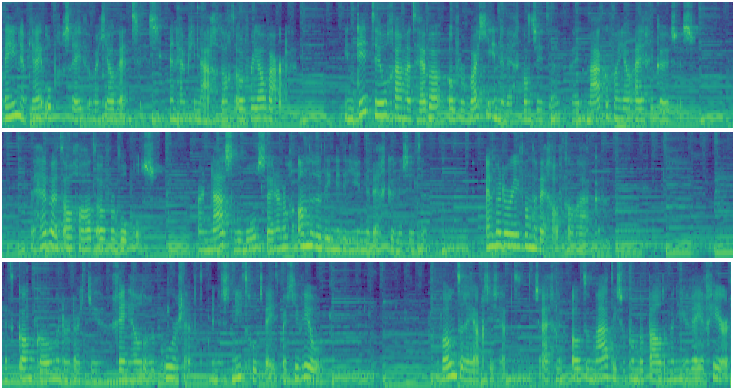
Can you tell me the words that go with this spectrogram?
Deel 1 heb jij opgeschreven wat jouw wens is en heb je nagedacht over jouw waarden. In dit deel gaan we het hebben over wat je in de weg kan zitten bij het maken van jouw eigen keuzes. We hebben het al gehad over hobbels, maar naast hobbels zijn er nog andere dingen die je in de weg kunnen zitten en waardoor je van de weg af kan raken. Het kan komen doordat je geen heldere koers hebt en dus niet goed weet wat je wil. Gewoontereacties hebt, dus eigenlijk automatisch op een bepaalde manier reageert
